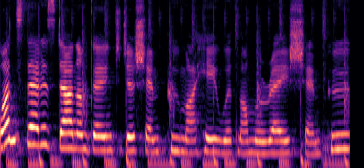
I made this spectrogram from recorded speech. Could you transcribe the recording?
Once that is done, I'm going to just shampoo my hair with my Moerie shampoo.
